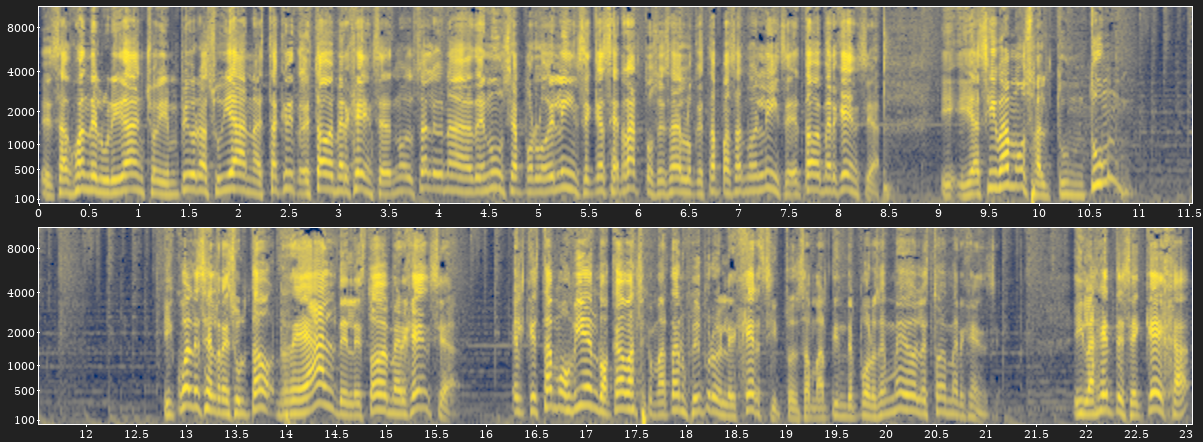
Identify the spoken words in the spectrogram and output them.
eh, San Juan del Urigancho y en Piura Suyana está escrito estado de emergencia. ¿no? Sale una denuncia por lo del INSE, que hace rato se sabe lo que está pasando en el INSE, estado de emergencia. Y, así vamos al tuntún. ¿Y cuál es el resultado real del estado de emergencia? El que estamos viendo, acaban de matar un miembro del ejército en San Martín de Porres, en medio del estado de emergencia. Y la gente se queja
